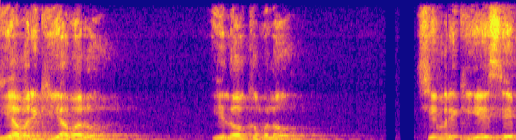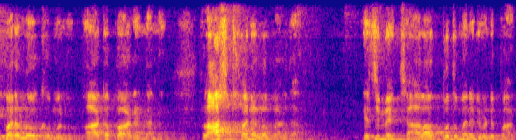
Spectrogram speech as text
ఎవరికి ఎవరు ఈ లోకములో? చివరికి ఏసే పరలోకములు. పాట పాడండి అని లాస్ట్ ఫైనల్లో పాడదాం. నిజమే చాలా అద్భుతమైనటువంటి పాట.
